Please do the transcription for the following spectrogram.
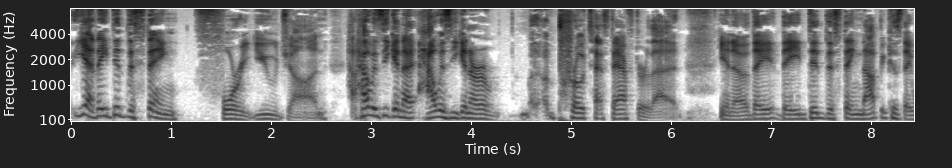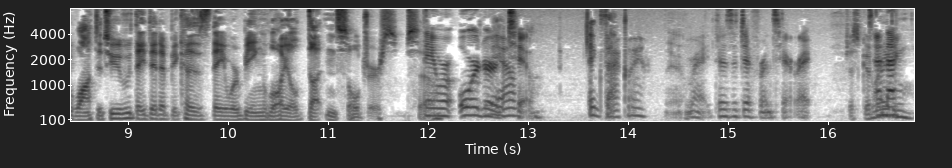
Yeah, they did this thing for you, John. How is he gonna? How is he gonna uh, protest after that? You know, they they did this thing not because they wanted to. They did it because they were being loyal Dutton soldiers. So They were ordered Yeah. to. Exactly. Right. There's a difference here, right? just good and that writing.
